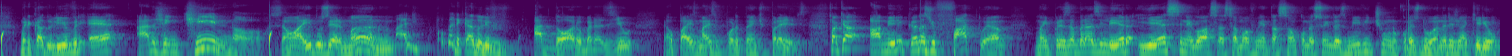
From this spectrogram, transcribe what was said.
O Mercado Livre é argentino, são aí dos hermanos, mas o Mercado Livre adora o Brasil, é o país mais importante para eles. Só que a Americanas de fato é uma empresa brasileira e esse negócio, essa movimentação começou em 2021. No começo do ano eles já queriam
